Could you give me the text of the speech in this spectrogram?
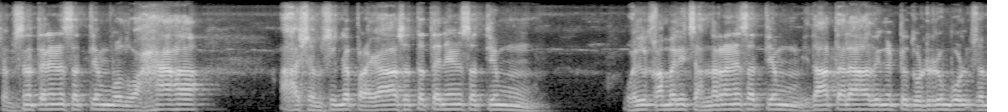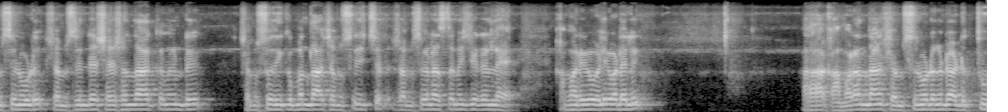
ഷംസിനെ തന്നെയാണ് സത്യം വഹാഹ ആ ഷംസിന്റെ പ്രകാശത്തെ തന്നെയാണ് സത്യം. വൽ കമരി ചന്ദ്രനെ സത്യം. ഇതാ തല അതിങ്ങട്ട് തുടരുമ്പോൾ ഷംസിനോട് ഷംസിന്റെ ശേഷം താക്കുന്നുണ്ട് ഷംസ് ഉദിക്കുമ്പോൾ എന്താ ഷംസുദിച്ച് ഷംസുവിനെ അസ്തമിച്ചിട്ടല്ലേ? കമറി വെളിപടൽ ആ കമറെന്താ ഷംസിനോട് ഇങ്ങോട്ട് അടുത്തു.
